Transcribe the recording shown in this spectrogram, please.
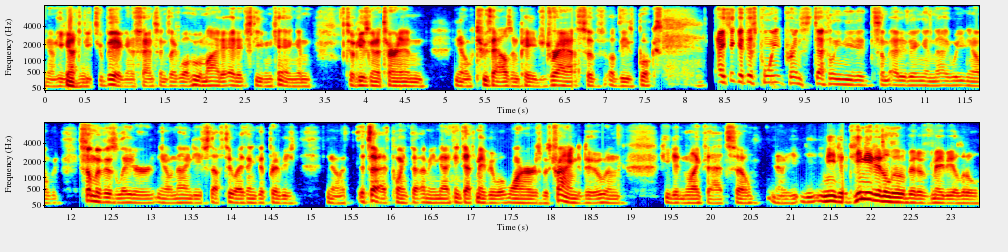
You know, he got mm-hmm. to be too big in a sense, and it's like, well, who am I to edit Stephen King? And so he's going to turn in you know 2000 page drafts of, of these books i think at this point prince definitely needed some editing and I, we you know some of his later you know 90s stuff too i think that maybe you know it's at that point that i mean i think that's maybe what warner's was trying to do and he didn't like that so you know you, you needed he needed a little bit of maybe a little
